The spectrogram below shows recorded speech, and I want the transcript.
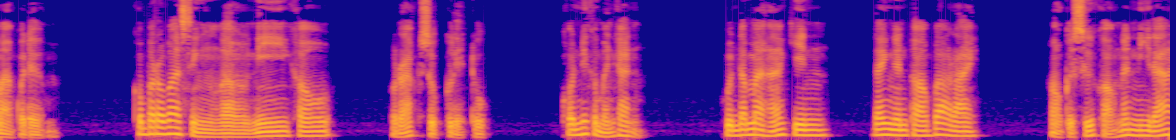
มากกว่าเดิมก็เพราะว่าสิ่งเหล่านี้เขา รักสุขเกลียดทุกข์คนนี้ก็เหมือนกัน คุณทำมาหากินได้เงินทองเพื่ออะไรเอาก็ซื้อของนั่นนี่ได้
